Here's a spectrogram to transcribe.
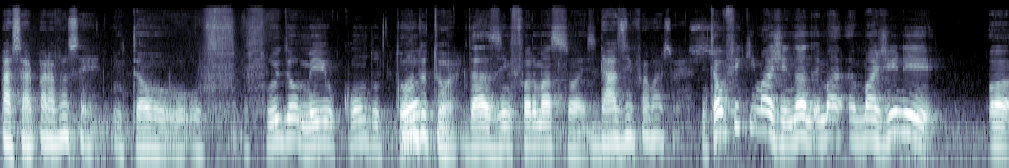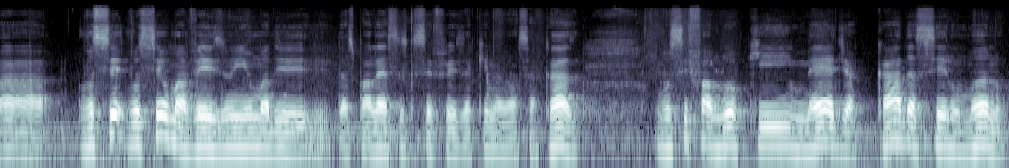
passar para você. Então, o, o fluido é o meio condutor, condutor, das informações. Das informações. Então, fique imaginando, imagine uh, você, você uma vez, em uma de, das palestras que você fez aqui na nossa casa, você falou que, em média, cada ser humano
